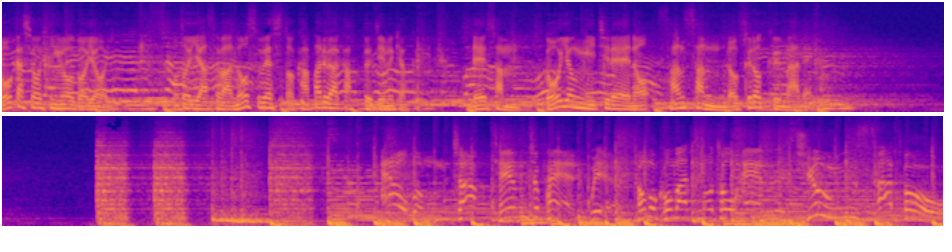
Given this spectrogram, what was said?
豪華商品をご用意。お問い合わせはノースウェストカパルアカップ事務局。035410の3366まで。Album Top 10 Japan with Tomoko Matsumoto and Jun Sato.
